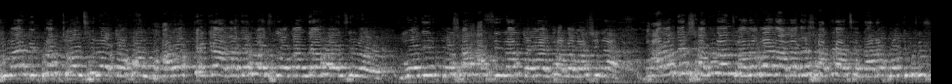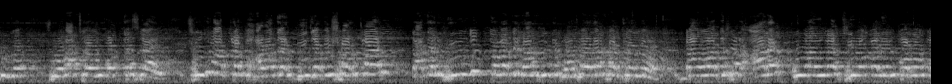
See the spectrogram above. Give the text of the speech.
জুলাই বিপ্লব চলছিল, তখন ভারতের সাধারণ জনগণ আমাদের সাথে আছে, তারা প্রতিবেশী সুযোগ শুভাচরণ করতে চায়। শুধুমাত্র ভারতের বিজেপি সরকার তাদের হিন্দুত্ববাদী রাজনীতি বজায় রাখার জন্য বাংলাদেশের আরেক কুলাঙ্গার চিরকালীন কলঙ্ক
